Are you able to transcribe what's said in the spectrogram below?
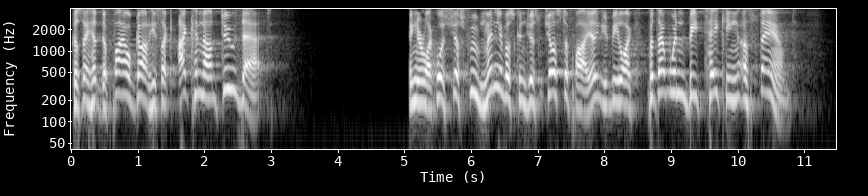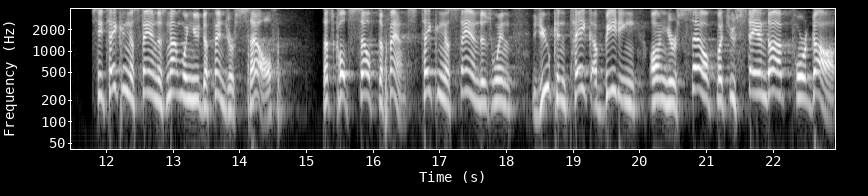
because they had defiled God. He's like, I cannot do that. And you're like, well, it's just food. Many of us can just justify it. You'd be like, but that wouldn't be taking a stand. See, taking a stand is not when you defend yourself. That's called self defense. Taking a stand is when you can take a beating on yourself, but you stand up for God.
